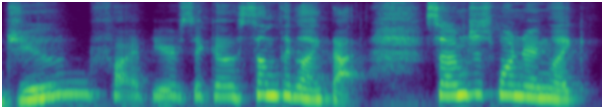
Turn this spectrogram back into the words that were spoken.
June five years ago, something like that. So I'm just wondering, like,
